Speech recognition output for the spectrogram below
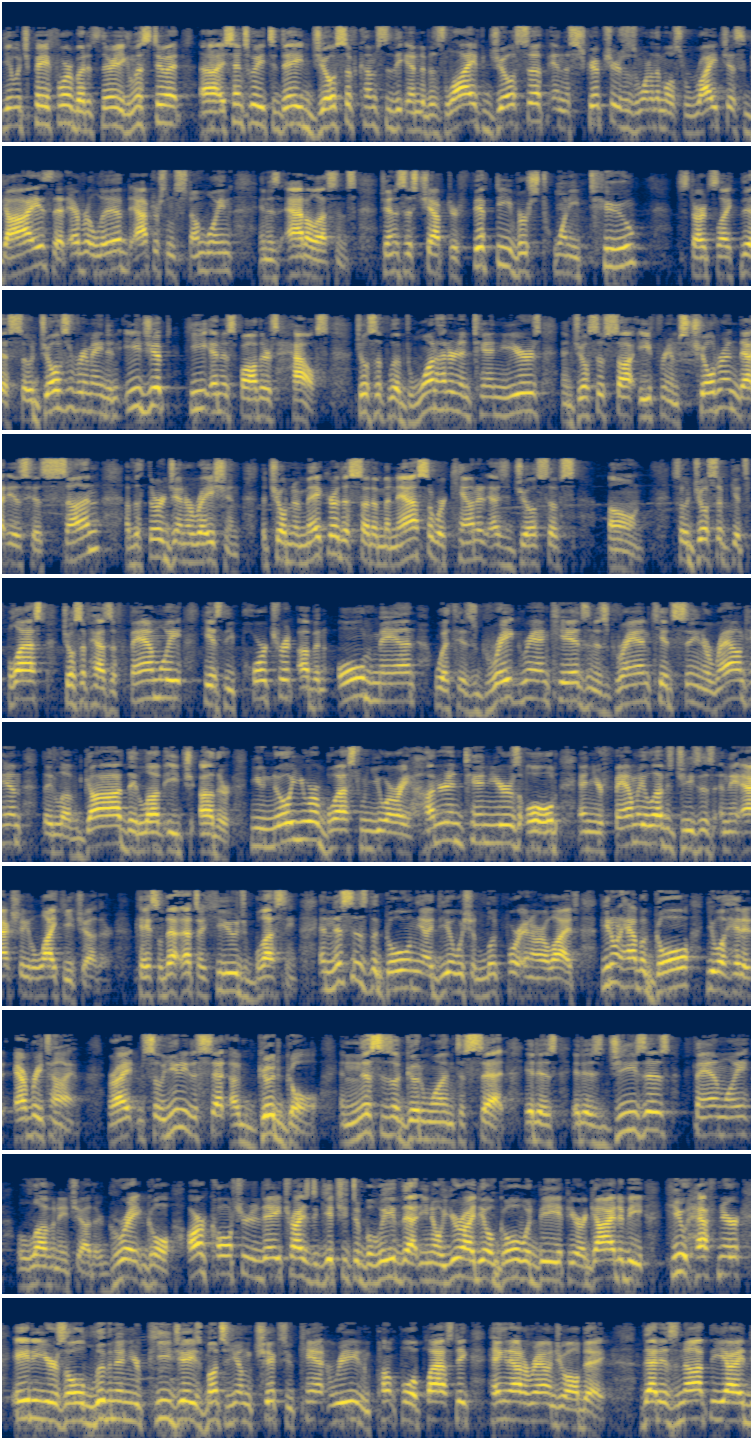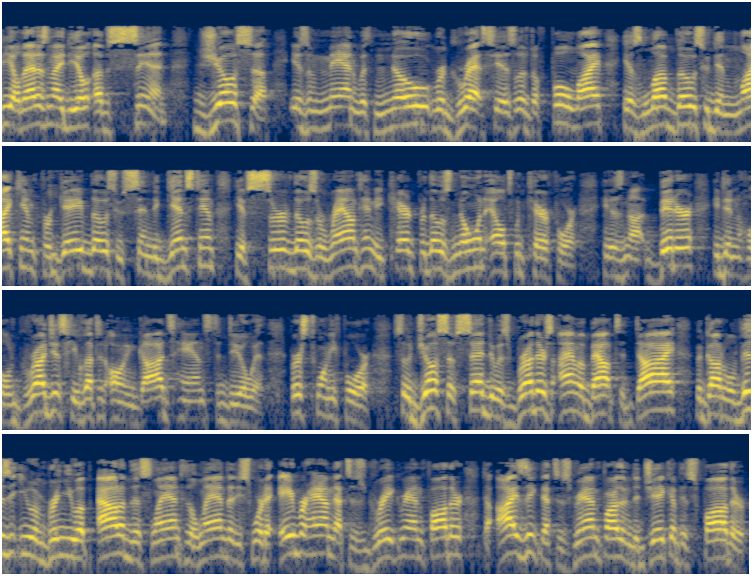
get what you pay for, but it's there. You can listen to it. Uh, essentially, today, Joseph comes to the end of his life. Joseph in the scriptures is one of the most righteous guys that ever lived after some stumbling in his adolescence. Genesis chapter 50, verse 22 starts like this. So Joseph remained in Egypt, he and his father's house. Joseph lived 110 years, and Joseph saw Ephraim's children, that is his son, of the third generation. The children of Machir, the son of Manasseh, were counted as Joseph's own. So Joseph gets blessed. Joseph has a family. He is the portrait of an old man with his great grandkids and his grandkids sitting around him. They love God. They love each other. You know you are blessed when you are 110 years old and your family loves Jesus and they actually like each other. Okay, so that, that's a huge blessing. And this is the goal and the ideal we should look for in our lives. If you don't have a goal, you will hit it every time right? So you need to set a good goal. And this is a good one to set. It is, it is Jesus, family, loving each other. Great goal. Our culture today tries to get you to believe that, you know, your ideal goal would be, if you're a guy, to be Hugh Hefner, 80 years old, living in your PJs, bunch of young chicks who can't read and pump full of plastic, hanging out around you all day. That is not the ideal. That is an ideal of sin. Joseph is a man with no regrets. He has lived a full life. He has loved those who didn't like him, forgave those who sinned against him. He has served those around him. He cared for those no one else would care for. He is not bitter. He didn't hold grudges. He left it all in God's hands to deal with. Verse 24. So Joseph said to his brothers, I am about to die, but God will visit you and bring you up out of this land to the land that he swore to Abraham, that's his great grandfather, to Isaac, that's his grandfather, to Jacob, his father.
